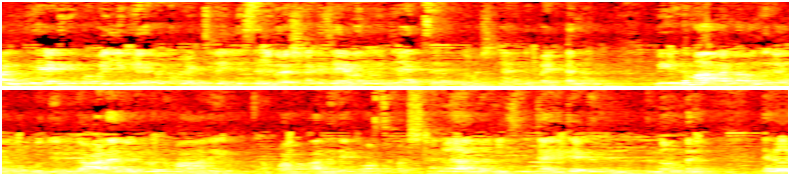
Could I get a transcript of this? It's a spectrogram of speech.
വൺ കെ അടിക്കുമ്പോൾ വലിയ കേക്കൊക്കെ മേടിച്ച് വലിയ സെലിബ്രേഷൻ ഒക്കെ ചെയ്യണമെന്ന് വിചാരിച്ചായിരുന്നു. പക്ഷെ ഞങ്ങൾക്ക് പെട്ടെന്ന് വീട് മാറേണ്ട വന്നു. ഞങ്ങൾ പുതിയൊരു വാടക വീട്ടിലോട്ട് മാറി. അപ്പം അതിന്റെ കുറച്ച് പ്രശ്നങ്ങൾ കാരണം വിളിച്ച് ടൈറ്റ് ആയിട്ട് നിൽക്കുന്നതുകൊണ്ട് ഞങ്ങൾ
